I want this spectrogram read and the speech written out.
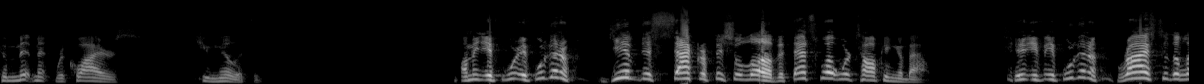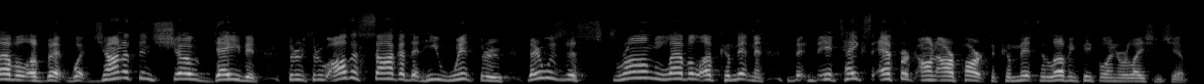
commitment requires humility. I mean, if we're, if we're going to give this sacrificial love, if that's what we're talking about, if, if we're going to rise to the level of that, what Jonathan showed David through, through all the saga that he went through, there was this strong level of commitment. It takes effort on our part to commit to loving people in a relationship.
